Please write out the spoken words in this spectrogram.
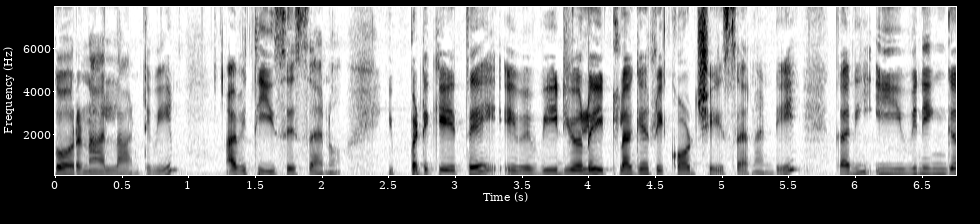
తోరణాలు లాంటివి అవి తీసేశాను. ఇప్పటికైతే వీడియోలో ఇట్లాగే రికార్డ్ చేశానండి. కానీ ఈవినింగ్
